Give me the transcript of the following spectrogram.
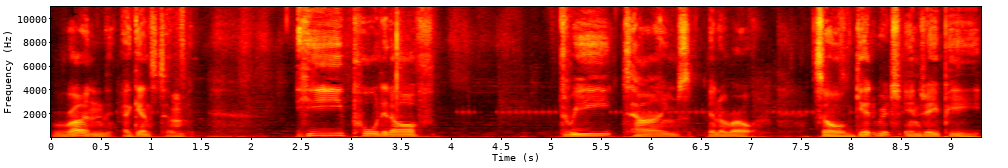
run against him, he pulled it off three times in a row. So Gehrich in JP,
